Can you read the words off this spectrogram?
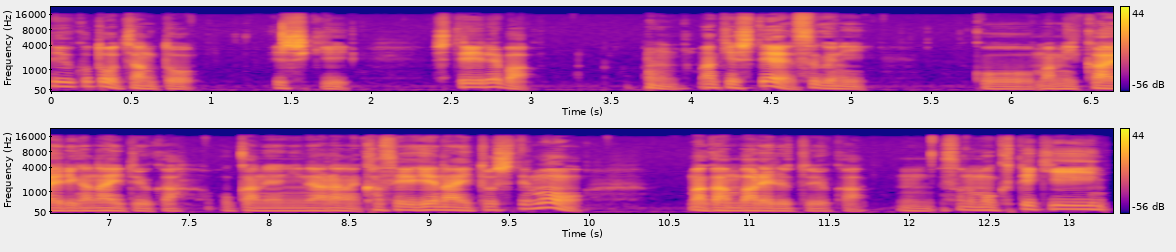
ていうことをちゃんと意識していれば、うん。まあ、決してすぐにこう、まあ、見返りがないというかお金にならない稼げないとしても、まあ、頑張れるというか、うん、その目的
